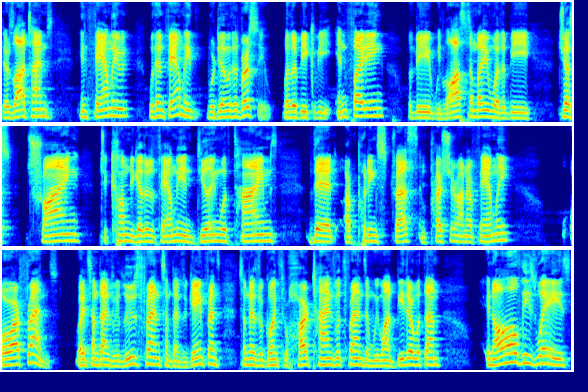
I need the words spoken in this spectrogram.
There's a lot of times in family within family, we're dealing with adversity, whether it be could be infighting, whether it be we lost somebody, whether it be just trying to come together as a family and dealing with times that are putting stress and pressure on our family or our friends, right? Sometimes we lose friends, sometimes we gain friends, sometimes we're going through hard times with friends and we want to be there with them. In all these ways,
